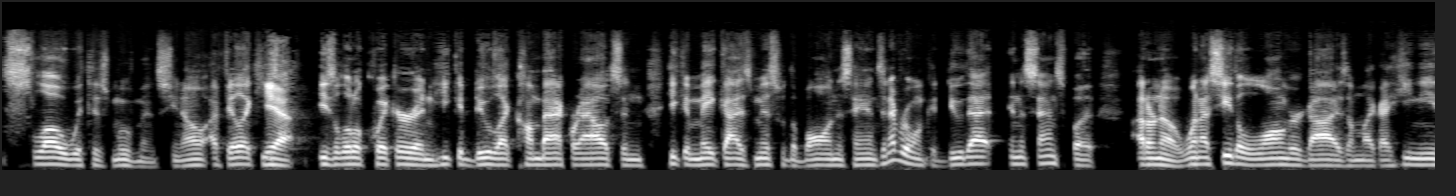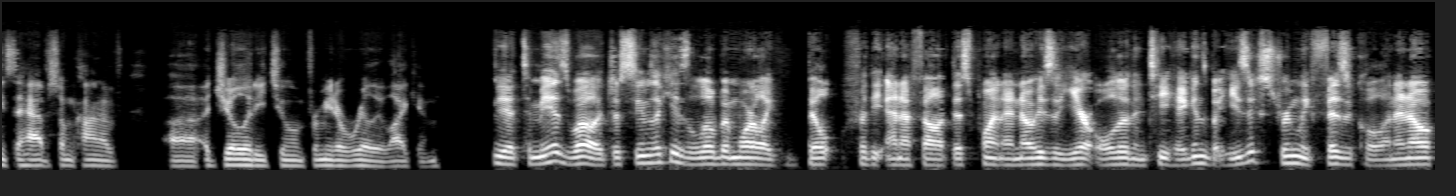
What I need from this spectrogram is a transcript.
slow with his movements. You know, I feel like he's, Yeah. he's a little quicker, and he could do like comeback routes, and he can make guys miss with the ball in his hands, and everyone could do that in a sense. But I don't know. When I see the longer guys, I'm like, he needs to have some kind of uh, agility to him for me to really like him. Yeah, to me as well. It just seems like he's a little bit more like built for the NFL at this point. I know he's a year older than Tee Higgins, but he's extremely physical. And I know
